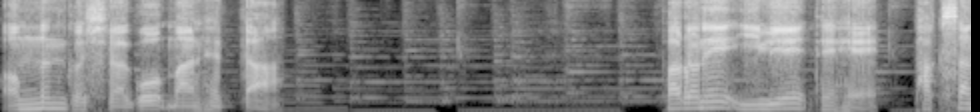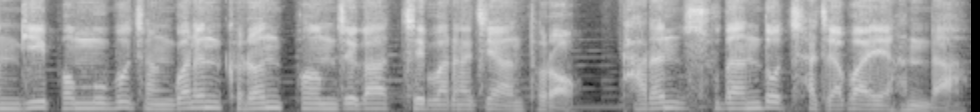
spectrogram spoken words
없는 것이라고 말했다. 발언의 이유에 대해 박상기 법무부 장관은 그런 범죄가 재발하지 않도록 다른 수단도 찾아봐야 한다.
